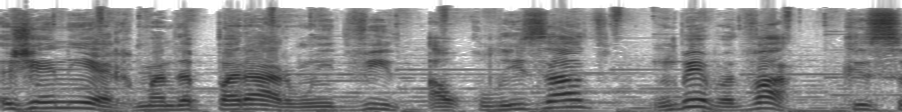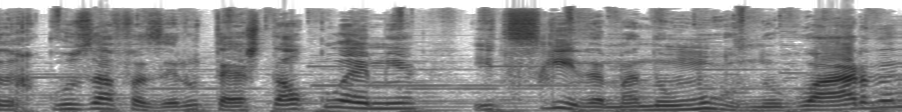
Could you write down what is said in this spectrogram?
a GNR manda parar um indivíduo alcoolizado, um bêbado vá, que se recusa a fazer o teste de alcoolemia e de seguida manda um murro no guarda,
